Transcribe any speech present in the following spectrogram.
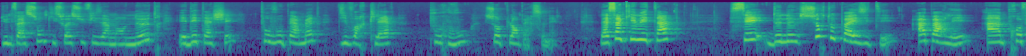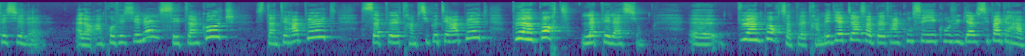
d'une façon qui soit suffisamment neutre et détachée pour vous permettre d'y voir clair pour vous sur le plan personnel. La cinquième étape, c'est de ne surtout pas hésiter à parler à un professionnel. Alors un professionnel, c'est un coach, c'est un thérapeute, ça peut être un psychothérapeute, peu importe l'appellation. Euh, peu importe, ça peut être un médiateur, ça peut être un conseiller conjugal, c'est pas grave.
